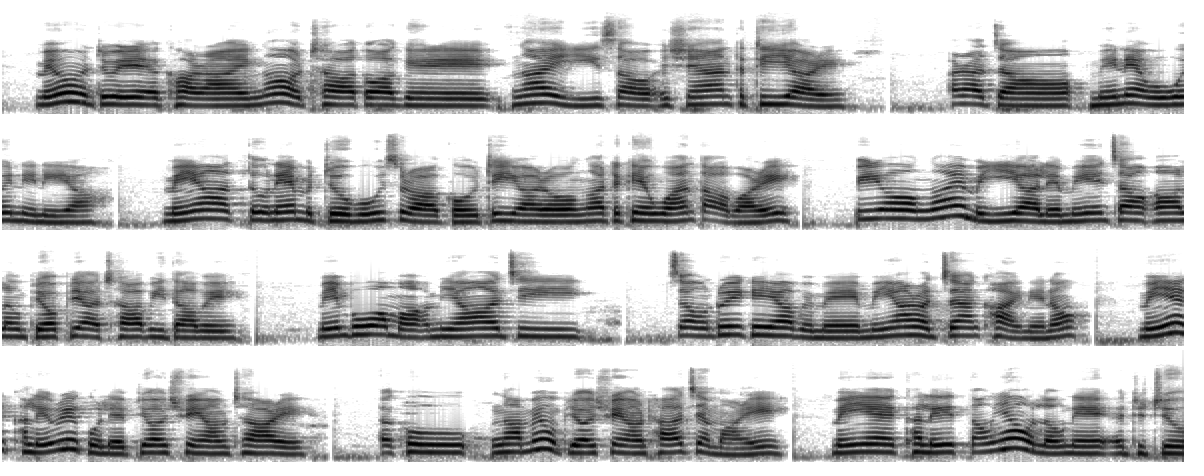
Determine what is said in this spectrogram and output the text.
။မင်းဝင်တွေ့တဲ့အခါတိုင်းငါ့ကိုထားသွားခဲ့တဲ့ငါ့ရဲ့ရီးစာကိုအရန်တတိရတယ်။အဲ့ဒါကြောင့်မင်းနဲ့ဝဝေးနေနေရမင်းကသူနဲ့မတူဘူးဆိုတာကိုသိရတော့ငါတကယ်ဝမ်းသာပါတယ်ပြီးတော့ငါ့ရဲ့မကြီးကလည်းမင်းအကြောင်းအားလုံးပြောပြချပြီးသားပဲမင်းဘဝမှာအများကြီးကြုံတွေ့ခဲ့ရပါမယ်မင်းကတော့ကြမ်းခိုင်နေနော် မင်းရဲ့ကလေးတွေကိုလည်းပျော်ရွှင်အောင်ထားတယ်အခုငါမင်းကိုပျော်ရွှင်အောင်ထားကြပါတယ်မင်းရဲ့ကလေး၃ယောက်လုံးနဲ့အတူတူ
